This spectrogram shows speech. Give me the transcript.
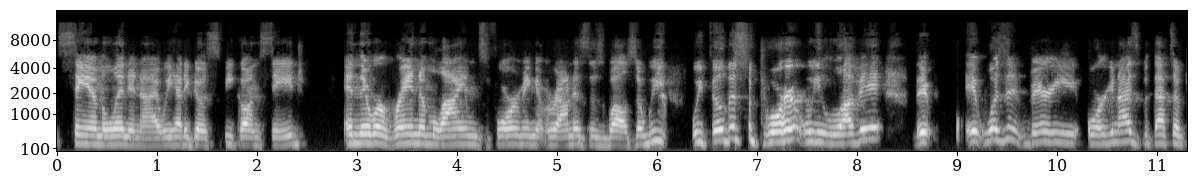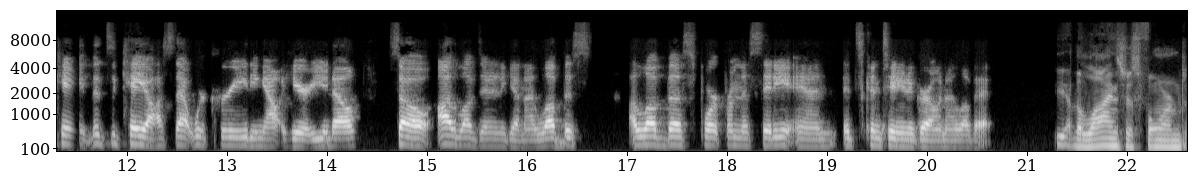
Sam Lynn and I we had to go speak on stage and there were random lines forming around us as well. So we we feel the support. We love it. It it wasn't very organized, but that's okay. That's the chaos that we're creating out here, you know? So I loved it. And again, I love this I love the support from the city and it's continuing to grow and I love it. Yeah, the lines just formed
